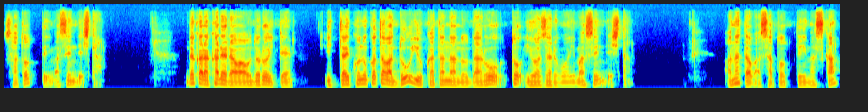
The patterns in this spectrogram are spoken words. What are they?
悟っていませんでした。だから彼らは驚いて、一体この方はどういう方なのだろうと言わざるを得ませんでした。あなたは悟っていますか？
